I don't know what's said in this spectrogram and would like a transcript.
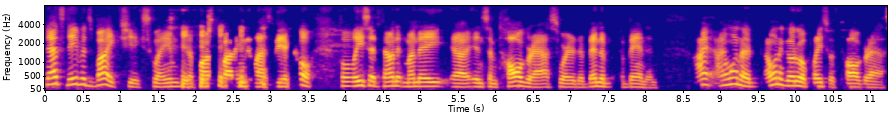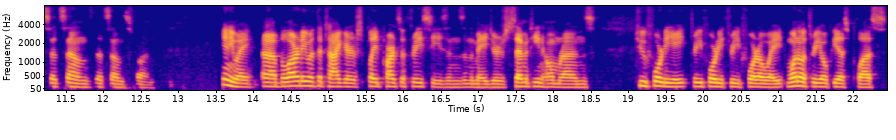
That's David's bike, she exclaimed upon spotting the last vehicle. Police had found it Monday uh, in some tall grass where it had been abandoned. I want to I want to go to a place with tall grass. That sounds that sounds fun. Anyway, uh, Belardi with the Tigers played parts of three seasons in the majors, 17 home runs, 248, 343, 408, 103 OPS plus.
